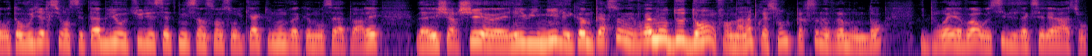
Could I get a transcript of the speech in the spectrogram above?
autant vous dire que si on s'établit au-dessus des 7500 sur le CAC, tout le monde va commencer à parler d'aller chercher euh, les 8000 et comme personne n'est vraiment dedans, enfin on a l'impression que personne n'est vraiment dedans, il pourrait y avoir aussi des accélérations.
